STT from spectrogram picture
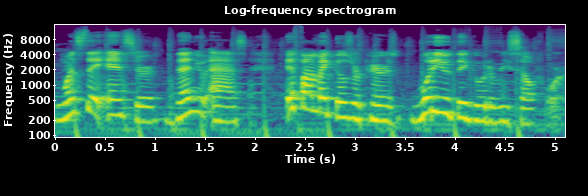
Once they answer, then you ask, if I make those repairs, what do you think it would resell for?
